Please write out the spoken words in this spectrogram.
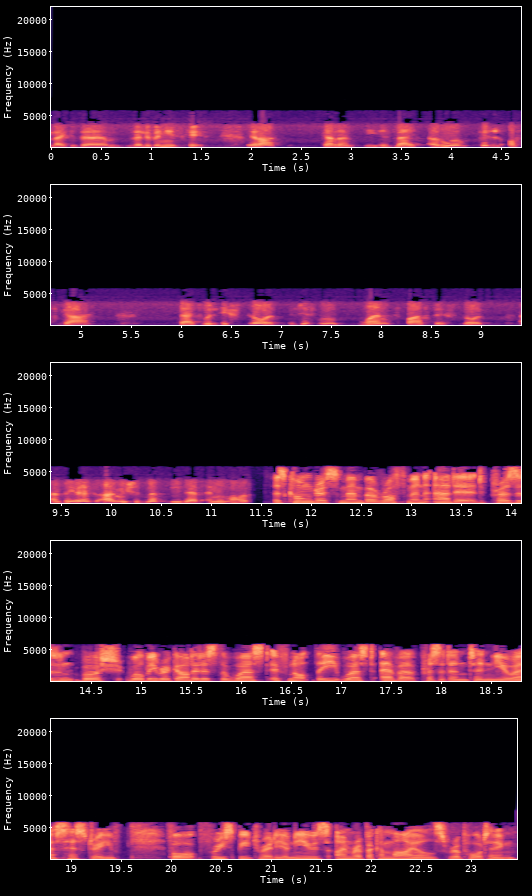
like the the Lebanese case. Iraq currently is like a room full of gas that will explode. It just needs one spark to explode, and the U.S. Army should not be there anymore. As Congress member Rothman added, President Bush will be regarded as the worst, if not the worst ever president in U.S. history. For Free Speech Radio News, I'm Rebecca Miles reporting.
